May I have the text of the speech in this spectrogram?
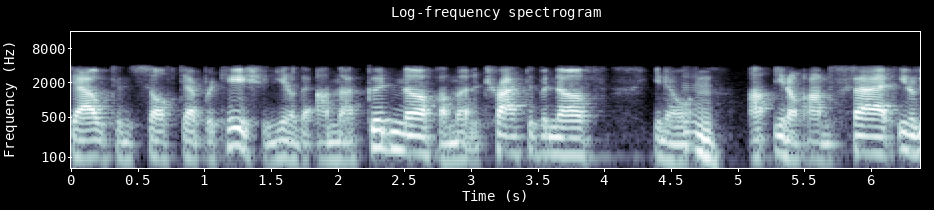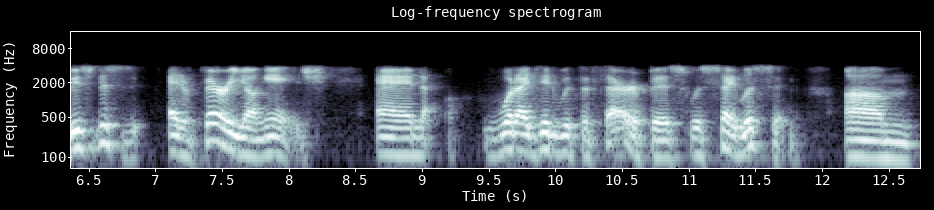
doubt and self deprecation. You know that I'm not good enough, I'm not attractive enough. You know, mm-hmm. uh, you know I'm fat. You know, this this is at a very young age. And what I did with the therapist was say, listen, um,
